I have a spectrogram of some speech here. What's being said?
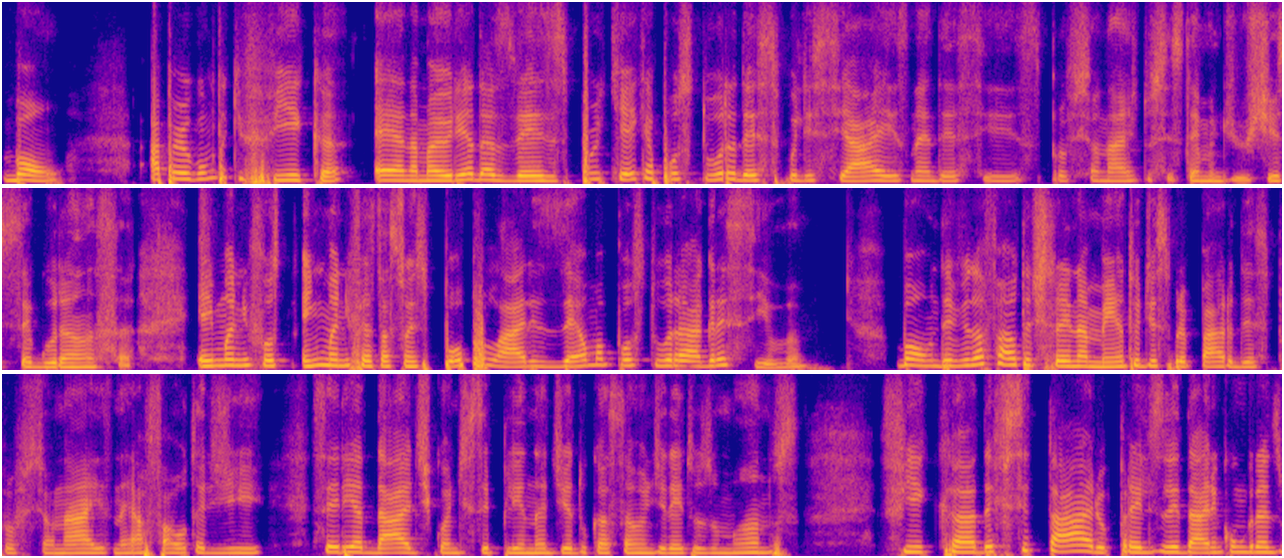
Bom, a pergunta que fica é, na maioria das vezes, por que, que a postura desses policiais, né, desses profissionais do sistema de justiça e segurança em, em manifestações populares é uma postura agressiva? Bom, devido à falta de treinamento e despreparo desses profissionais, né, a falta de seriedade com a disciplina de educação e direitos humanos, fica deficitário para eles lidarem com grandes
